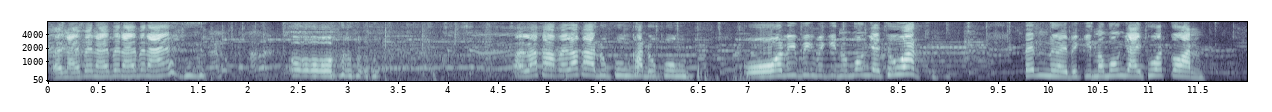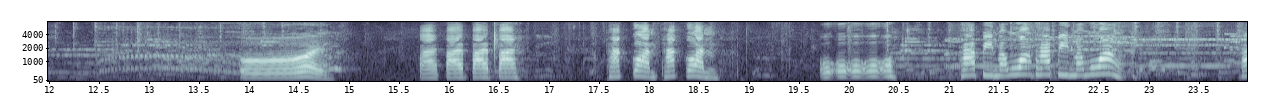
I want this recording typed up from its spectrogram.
ไปไหนไปไหนไปไหนไปไหน โอ้ไปแล้วค่ะไปแล้วค่ะดูพุงค่ะดูพุง โอ้รีบวิ่งไปกินมะม่วงยายทวด เต้นเหนื่อยไปกินมะม่วงยายทวดก่อน โอ้ยไปไปไปไปพักก่อนพักก่อน โอ้โอ้โอ้โอ้โอ้ท่าปีนมะม่วงท่าปีนมะม่วงท่า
